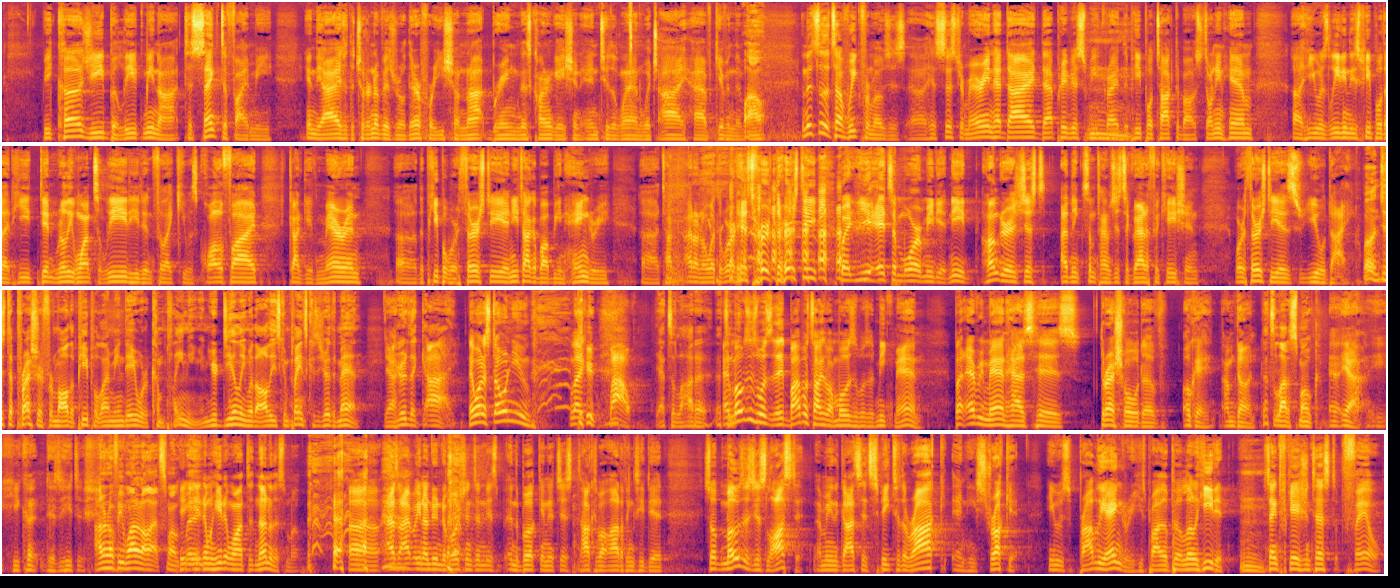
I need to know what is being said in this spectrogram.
because ye believed me not to sanctify me in the eyes of the children of Israel, therefore ye shall not bring this congregation into the land which I have given them. Wow. And this is a tough week for Moses. Uh, his sister Miriam had died that previous week, right? The people talked about stoning him. Uh, he was leading these people that he didn't really want to lead. He didn't feel like he was qualified. God gave him Aaron. Uh, the people were thirsty. And you talk about being hangry. Uh, talk, I don't know what the word is for thirsty, but you, it's a more immediate need. Hunger is just, I think, sometimes just a gratification. Where thirsty is, you'll die. well and just the pressure from all the people i mean they were complaining and you're dealing with all these complaints because you're the man Yeah. you're the guy They want to stone you. Like, wow. That's a lot of And Moses was the Bible talks about Moses was a meek man, but every man has his threshold of okay, I'm done. that's a lot of smoke Uh, yeah, he, he couldn't. He, he, i don't know if he wanted all that smoke he, but didn't, he didn't want the, none of the smoke. uh, as I, you know, I'm doing devotions in this in the book, and it just talks about a lot of things he did. So Moses just lost it. I mean, God said, "Speak to the rock," and he struck it. He was probably angry. He's probably a little heated. Sanctification test failed.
